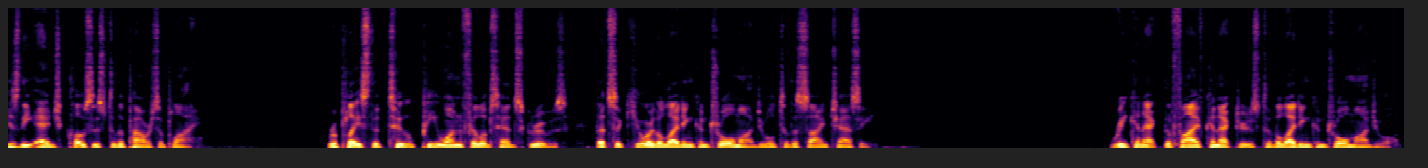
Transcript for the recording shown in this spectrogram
is the edge closest to the power supply. Replace the two P1 Phillips head screws that secure the lighting control module to the side chassis. Reconnect the five connectors to the lighting control module.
